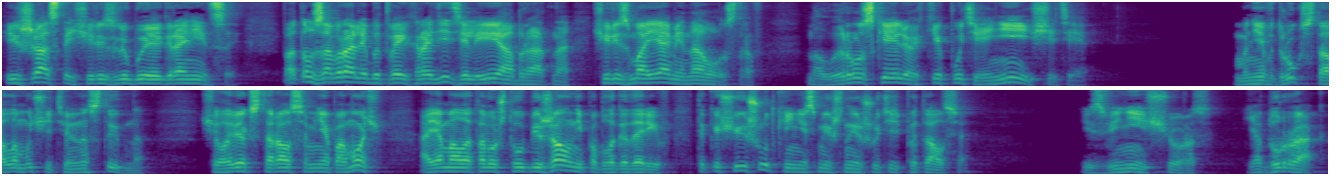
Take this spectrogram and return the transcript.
и шастай через любые границы. Потом забрали бы твоих родителей и обратно, через Майами на остров. Но вы, русские, легких путей не ищете. Мне вдруг стало мучительно стыдно. Человек старался мне помочь, а я мало того, что убежал, не поблагодарив, так еще и шутки не смешные шутить пытался. Извини еще раз, я дурак.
